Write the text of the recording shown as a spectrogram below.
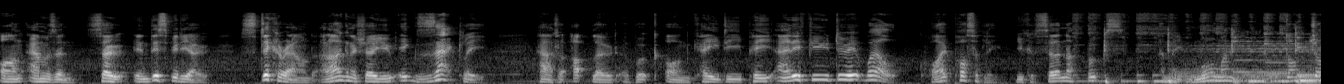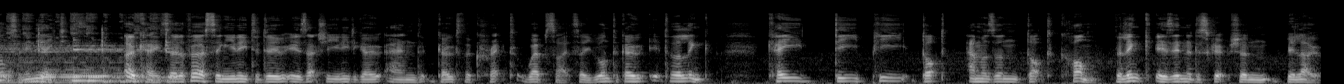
on Amazon. So, in this video, stick around and I'm going to show you exactly how to upload a book on KDP and if you do it well, quite possibly you could sell enough books and make more money than Don Johnson in the 80s. Okay, so the first thing you need to do is actually you need to go and go to the correct website. So you want to go to the link kdp.amazon.com. The link is in the description below.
